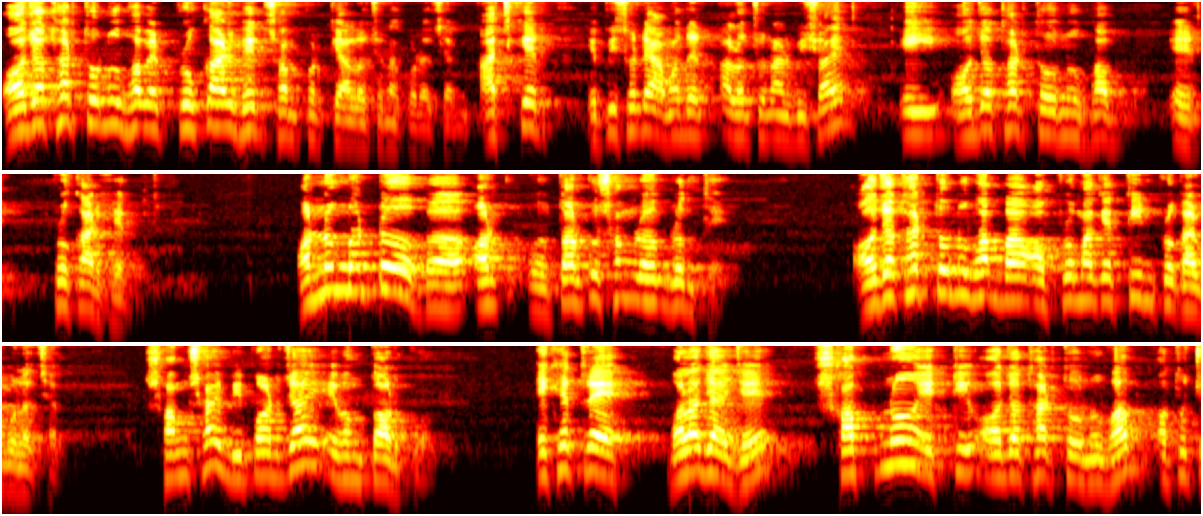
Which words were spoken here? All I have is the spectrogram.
অযথার্থ অনুভবের প্রকারভেদ সম্পর্কে আলোচনা করেছেন। আজকের এপিসোডে আমাদের আলোচনার বিষয় এই অযথার্থ অনুভব এর প্রকারভেদ। অন্নম ভট্ট তর্ক সংগ্রহ গ্রন্থে অযথার্থ অনুভব বা অপ্রমাকে তিন প্রকার বলেছেন। সংশয়, বিপর্যয় এবং তর্ক। এক্ষেত্রে বলা যায় যে স্বপ্ন একটি অযথার্থ অনুভব, অথচ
